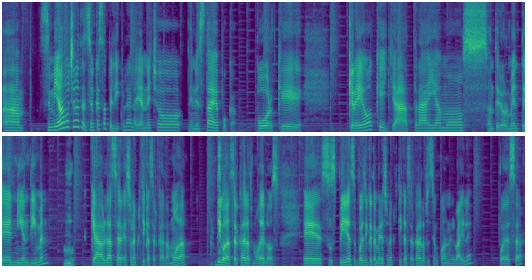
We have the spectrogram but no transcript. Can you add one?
ah, se me llama mucho la atención que esta película la hayan hecho en esta época, porque creo que ya traíamos anteriormente Neon Demon, mm. que habla, es una crítica acerca de la moda, digo, acerca de los modelos. Eh, Suspiria se puede decir que también es una crítica acerca de la obsesión con el baile, puede ser.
